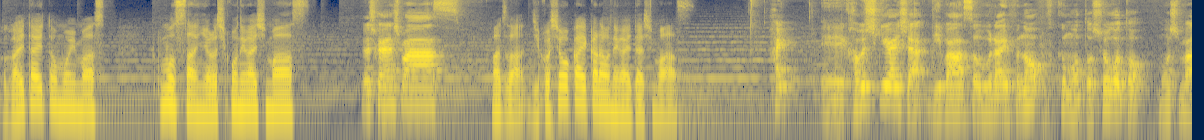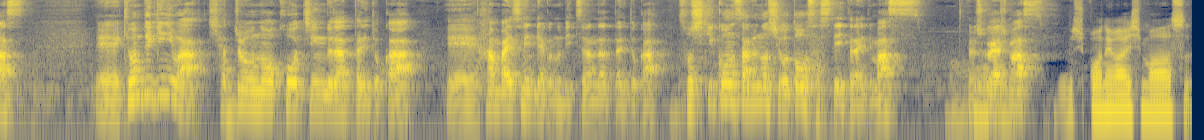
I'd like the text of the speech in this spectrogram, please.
伺いたいと思います。福本さんよろしくお願いします。よろしくお願いします。まずは自己紹介からお願いいたします。はい、えー株式会社リバースオブライフの福本翔吾と申します。えー基本的には社長のコーチングだったりとか、えー販売戦略の立案だったりとか、組織コンサルの仕事をさせていただいてます。よろしくお願いします。よろしくお願いします。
